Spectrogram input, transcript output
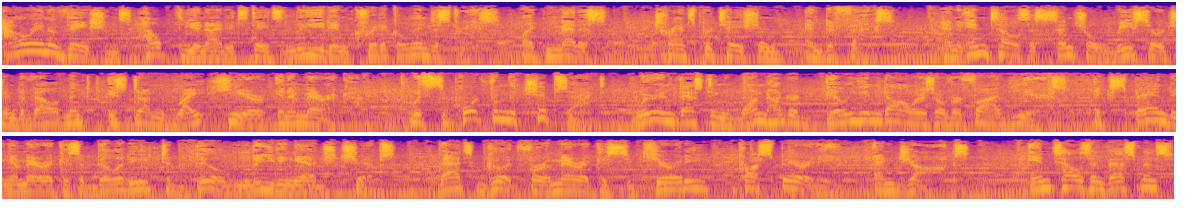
Our innovations help the United States lead in critical industries like medicine, transportation, and defense. And Intel's essential research research and development is done right here in America. With support from the CHIPS Act, we're investing $100 billion over five years, expanding America's ability to build leading edge chips. That's good for America's security, prosperity, and jobs. Intel's investments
